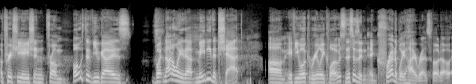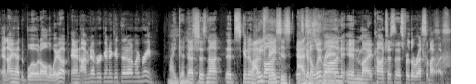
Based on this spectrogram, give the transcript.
appreciation from both of you guys, but not only that, maybe the chat. Um, if you look really close, this is an incredibly high res photo, and I had to blow it all the way up, and I'm never gonna get that out of my brain. My goodness. That's just not. It's gonna Bobby's live on. face is it's gonna is live red. on in my consciousness for the rest of my life.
